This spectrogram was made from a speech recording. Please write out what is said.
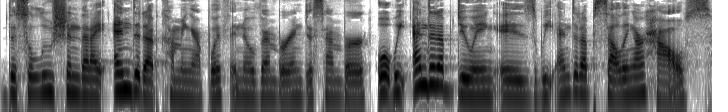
the solution that I ended up coming up with in November and December. What we ended up doing is we ended up selling our house,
